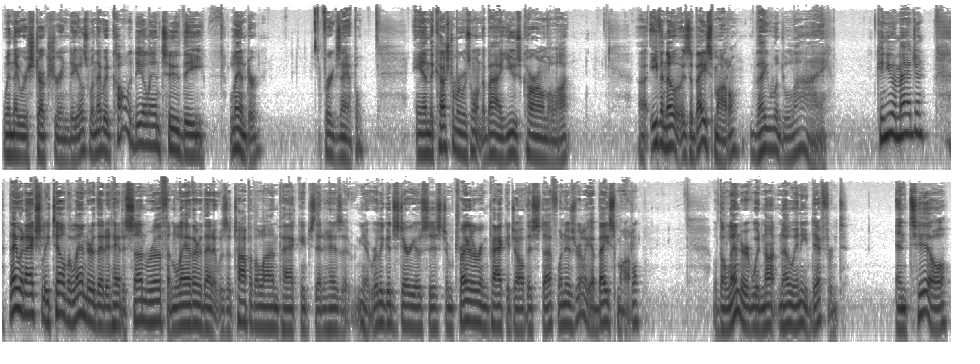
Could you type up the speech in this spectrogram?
when they were structuring deals. When they would call a deal into the lender, for example, and the customer was wanting to buy a used car on the lot, uh, even though it was a base model, they would lie can you imagine? They would actually tell the lender that it had a sunroof and leather, that it was a top of the line package, that it has a you know really good stereo system, trailering package, all this stuff, when it was really a base model. Well, the lender would not know any different until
